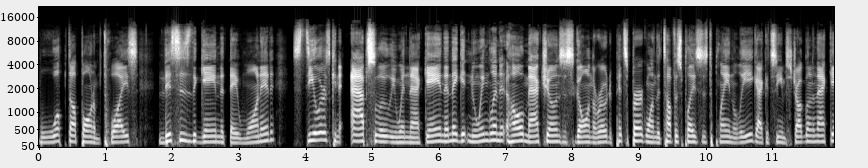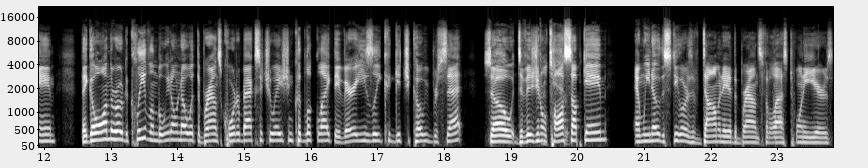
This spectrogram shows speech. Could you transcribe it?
whooped up on them twice. This is the game that they wanted. Steelers can absolutely win that game. Then they get New England at home. Mac Jones has to go on the road to Pittsburgh, one of the toughest places to play in the league. I could see him struggling in that game. They go on the road to Cleveland, but we don't know what the Browns quarterback situation could look like. They very easily could get Jacoby Brissett. So divisional toss up game. And we know the Steelers have dominated the Browns for the last 20 years.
